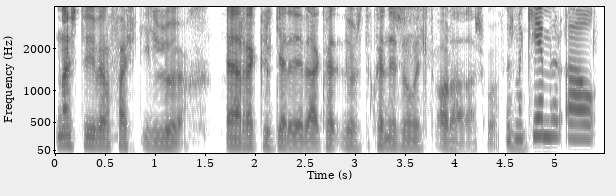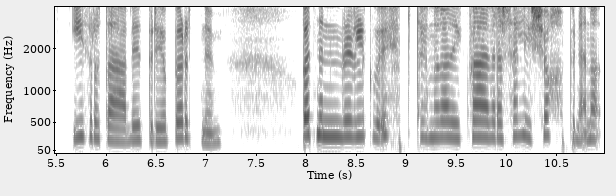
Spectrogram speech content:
næstu því vera fært í lög eða reglugerðir eða hvern, þú veist, hvernig þú vilt orða það sko. Þú veist, maður kemur á íþróttaviðbyrju og börnum börnunum eru líka upptegnar að því hvað er verið að selja í sjóppinu en að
